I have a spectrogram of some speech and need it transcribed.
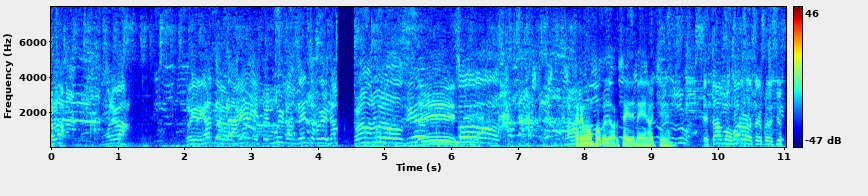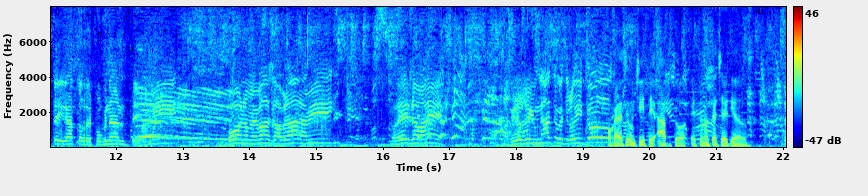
Hola, ¿cómo le va? Soy el gato de Verdaguer y estoy muy contento porque estamos en el programa número 200. Tenemos un poco de Orsay de medianoche. ¿eh? Estamos bárbaros hasta que apareció usted, gato repugnante. Vos no me vas a hablar a mí de esa manera. Porque yo soy un gato que te lo di todo. Ojalá sea un chiste apto. Esto no está chequeado. Sí,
